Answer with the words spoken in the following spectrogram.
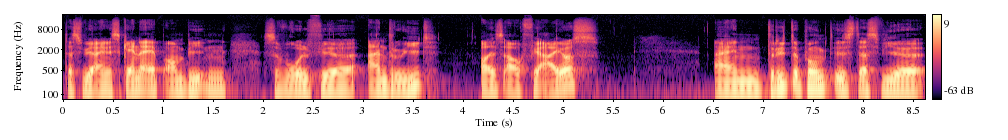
dass wir eine Scanner-App anbieten, sowohl für Android als auch für iOS. Ein dritter Punkt ist, dass wir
